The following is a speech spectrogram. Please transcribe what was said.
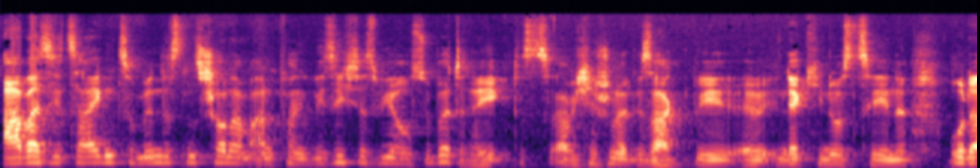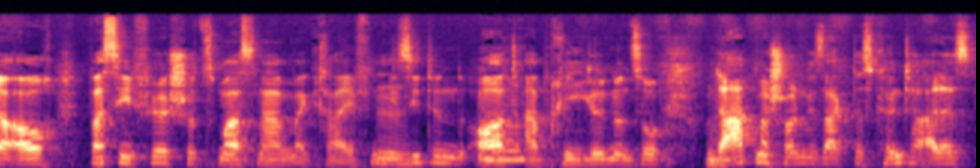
aber sie zeigen zumindest schon am Anfang, wie sich das Virus überträgt. Das habe ich ja schon gesagt, wie äh, in der Kinoszene. Oder auch, was sie für Schutzmaßnahmen ergreifen, mhm. wie sie den Ort mhm. abriegeln und so. Und da hat man schon gesagt, das könnte alles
